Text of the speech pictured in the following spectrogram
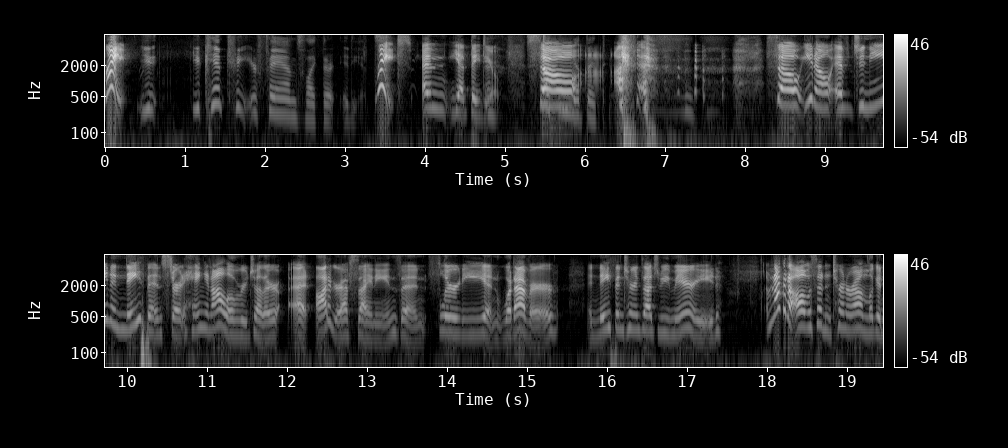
Right. you you can't treat your fans like they're idiots. Right. And yet they do. So So, you know, if Jeanine and Nathan start hanging all over each other at autograph signings and flirty and whatever, and Nathan turns out to be married, I'm not going to all of a sudden turn around and look at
